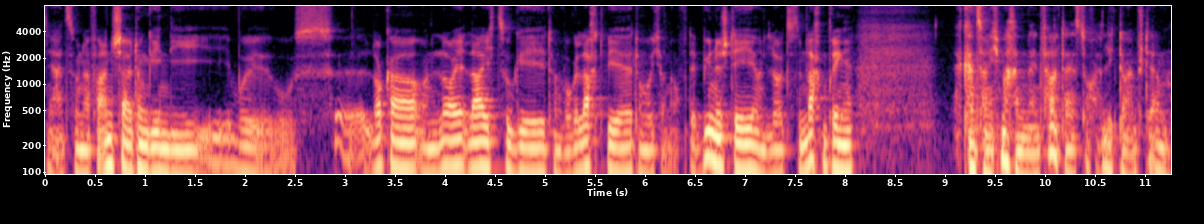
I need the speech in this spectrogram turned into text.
ja, zu einer Veranstaltung gehen, die, wo es äh, locker und leicht zugeht und wo gelacht wird und wo ich auch auf der Bühne stehe und die Leute zum Lachen bringe. Das kannst du doch nicht machen. Dein Vater ist doch, liegt doch im Sterben.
